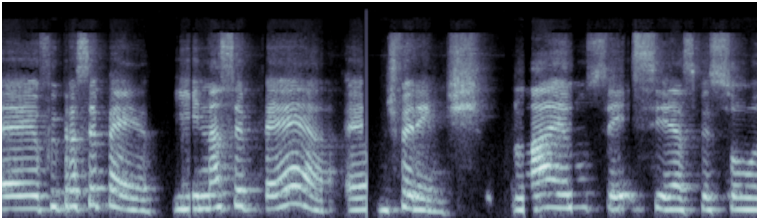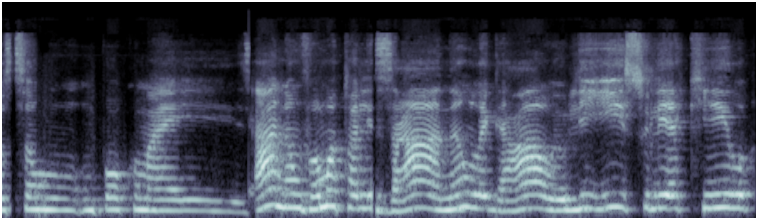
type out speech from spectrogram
é, eu fui para a CPEA. E na CPEA é diferente. Lá eu não sei se as pessoas são um pouco mais. Ah, não, vamos atualizar, não, legal, eu li isso, li aquilo.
